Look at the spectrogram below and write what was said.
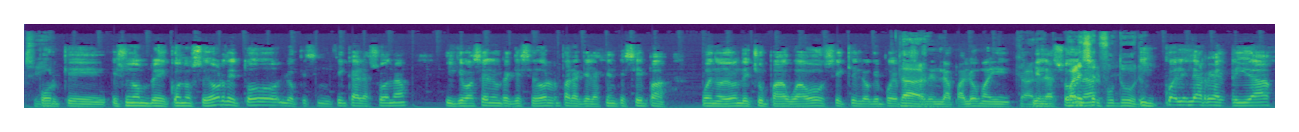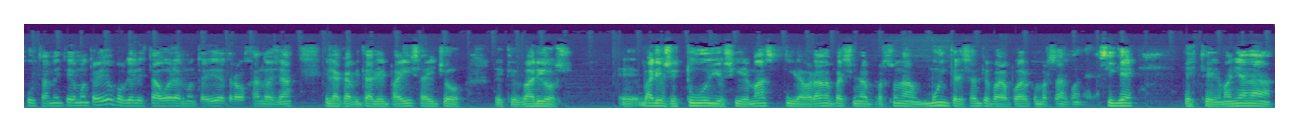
Sí. porque es un hombre conocedor de todo lo que significa la zona y que va a ser enriquecedor para que la gente sepa, bueno, de dónde chupa agua OCE, qué es lo que puede Claro. pasar en La Paloma y, Claro. y en la zona. ¿Cuál es el futuro? Y cuál es la realidad justamente de Montevideo, porque él está ahora en Montevideo trabajando allá en la capital del país, ha hecho este, varios, eh, varios estudios y demás, y la verdad me parece una persona muy interesante para poder conversar con él. Así que este, mañana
